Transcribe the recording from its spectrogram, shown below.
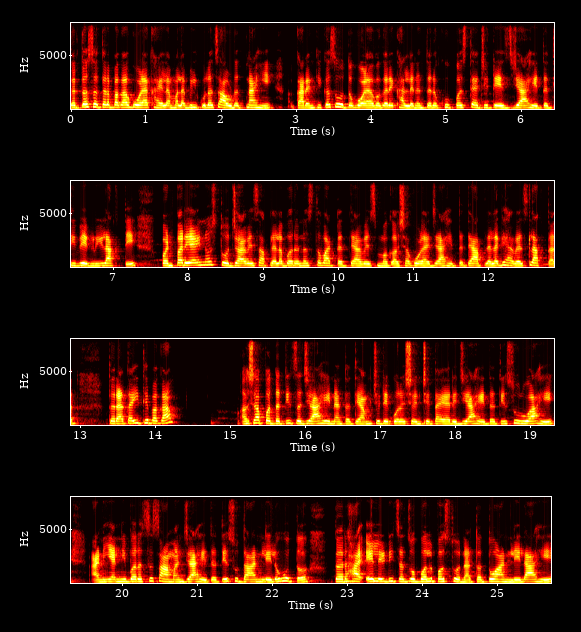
तर तसं तर बघा गोळ्या खायला मला बिलकुलच आवडत नाही. कारण की कसं होतं गोळ्या वगैरे खाल्ल्यानंतर खूपच त्याची टेस्ट जी आहे तर ती वेगळी लागते. पण पर्याय नसतो ज्यावेळेस आपल्याला बरं नसतं वाटत त्यावेळेस मग अशा गोळ्या ज्या आहेत तर त्या आपल्याला घ्याव्याच लागतात. तर आता इथे बघा अशा पद्धतीचं जे आहे ना तर ते आमची डेकोरेशनची तयारी जी आहे तर ती सुरू आहे. आणि यांनी बरंचसं सामान जे आहे तर ते सुद्धा आणलेलं होतं. तर हा एल ई डीचा जो बल्ब असतो ना तर तो आणलेला आहे.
